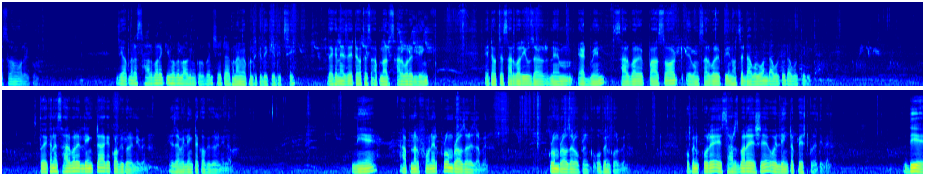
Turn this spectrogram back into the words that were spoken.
আসসালামু আলাইকুম। যে আপনারা সার্ভারে কীভাবে লগ করবেন সেটা এখন আমি আপনাদেরকে দেখিয়ে দিচ্ছি। দেখেন এই যে এটা হচ্ছে আপনার সার্ভারের লিংক। এটা হচ্ছে সার্ভার ইউজার নেম অ্যাডমিন, সার্ভারের পাসওয়ার্ড এবং সার্ভারের পিন হচ্ছে double one double two double three. তো এখানে সার্ভারের লিঙ্কটা আগে কপি করে নেবেন। এই যে আমি লিঙ্কটা কপি করে নিলাম। নিয়ে আপনার ফোনের ক্রোম ব্রাউজারে যাবেন। ক্রোম ব্রাউজার ওপেন ওপেন করবেন। ওপেন করে এই সার্চ বারে এসে ওই লিঙ্কটা পেস্ট করে দিবেন। দিয়ে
